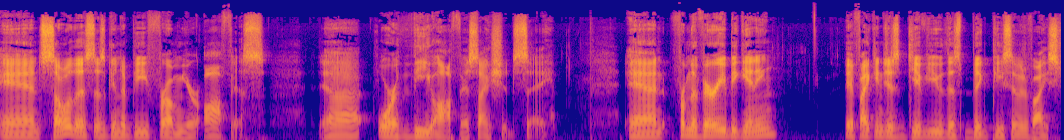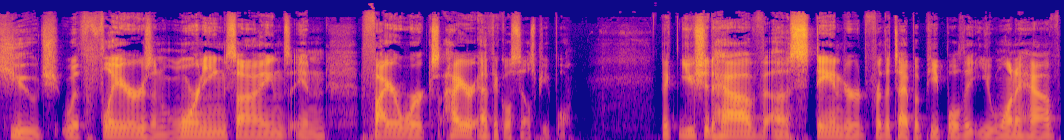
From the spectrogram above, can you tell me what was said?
and some of this is going to be from your office uh, or the office, I should say. And from the very beginning, if I can just give you this big piece of advice, huge with flares and warning signs and fireworks, hire ethical salespeople. Like you should have a standard for the type of people that you want to have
